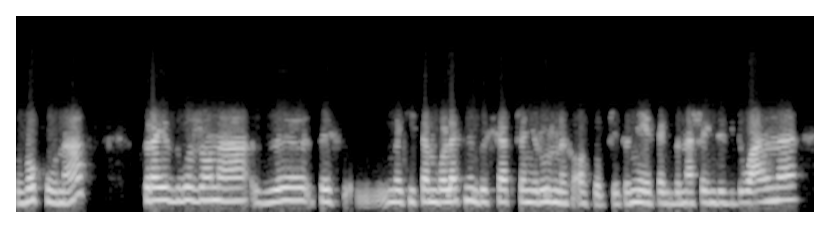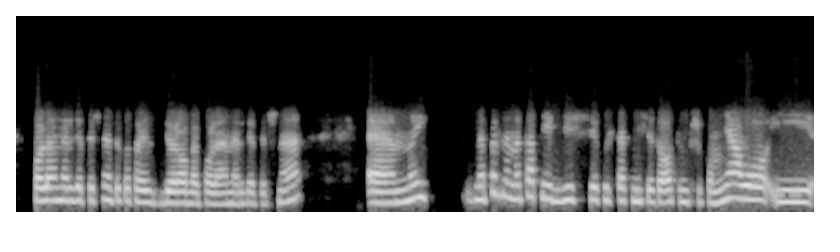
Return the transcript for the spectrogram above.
wokół nas, która jest złożona z tych jakichś tam bolesnych doświadczeń różnych osób, czyli to nie jest jakby nasze indywidualne pole energetyczne, tylko to jest zbiorowe pole energetyczne. No i na pewnym etapie gdzieś jakoś tak mi się to o tym przypomniało i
